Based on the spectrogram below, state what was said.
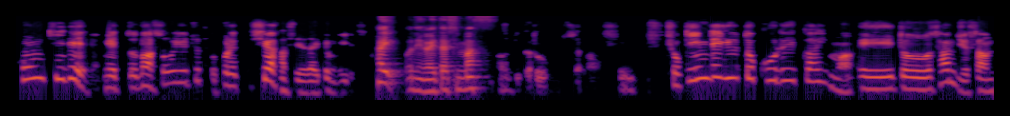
本気で、えっと、まあ、そういうちょっとこれ、シェアさせていただいてもいいですか？はい、お願いいたします。ありがとうございます。貯金で言うと、これが今、えっ、ー、と、33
